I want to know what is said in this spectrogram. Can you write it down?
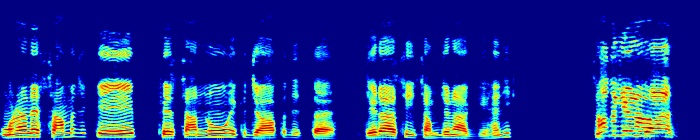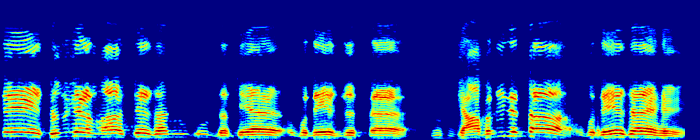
ਉਹਨਾਂ ਨੇ ਸਮਝ ਕੇ ਫਿਰ ਸਾਨੂੰ ਇੱਕ ਜਾਪ ਦਿੱਤਾ ਜਿਹੜਾ ਅਸੀਂ ਸਮਝਣਾ ਅੱਗੇ ਹਾਂ ਜੀ? ਸਮਝਣ ਵਾਸਤੇ ਸਮਝਣ ਵਾਸਤੇ ਸਾਨੂੰ ਕੋ ਦੱਸਿਆ ਉਪਦੇਸ਼ ਦਿੱਤਾ ਜਾਪ ਨਹੀਂ ਦਿੱਤਾ ਉਪਦੇਸ਼ ਹੈ ਇਹ।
